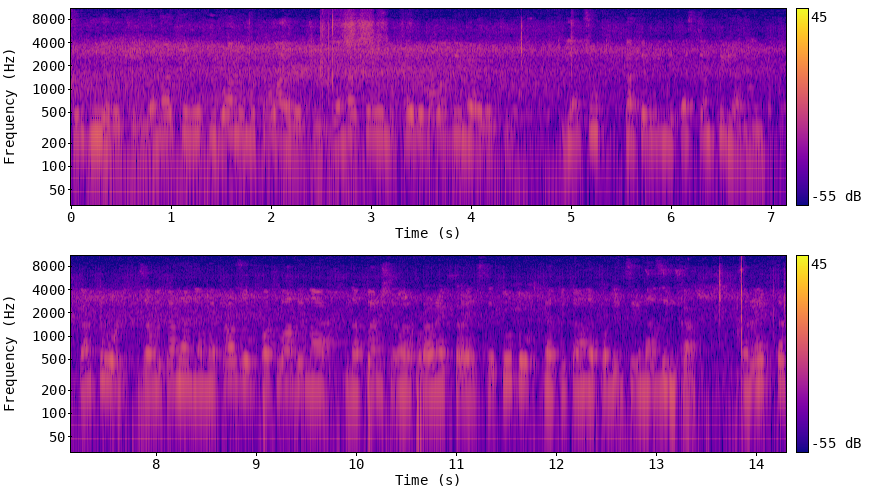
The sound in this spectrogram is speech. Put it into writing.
Сергійовичу, Яначеву Івану Миколайовичу, Яначеву Миколі Володимировичу, Яцук Катерині Костянтиновні. Контроль за виконанням наказу покладено на першого проректора інституту капітана поліції Назимка. Ректор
